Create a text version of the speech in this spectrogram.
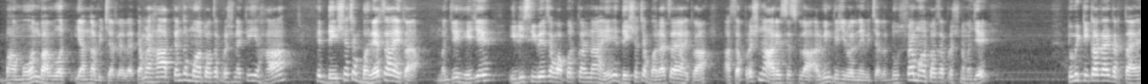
भा मोहन भागवत यांना विचारलेला आहे. त्यामुळे हा अत्यंत महत्त्वाचा प्रश्न आहे की हा हे देशाच्या भल्याचा आहे का? म्हणजे हे जे ईडी सीबीआयचा वापर करणं आहे हे देशाच्या भल्याचा आहे का? असा प्रश्न आर एस एसला अरविंद केजरीवालने विचारला. दुसरा महत्त्वाचा प्रश्न म्हणजे तुम्ही टीका काय करताय?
